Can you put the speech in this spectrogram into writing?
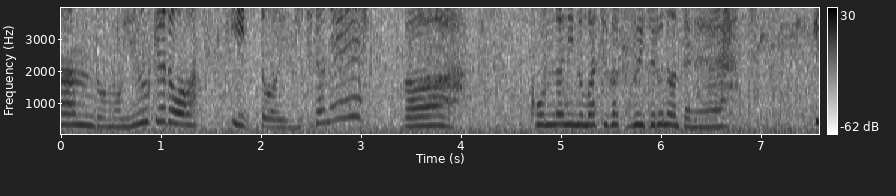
何度も言うけどひどい道だね。ああこんなに沼地が続いてるなんてね。い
